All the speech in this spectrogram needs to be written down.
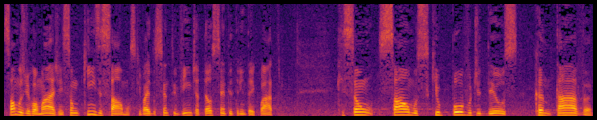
Salmos de romagem são 15 salmos, que vai do 120 até o 134, que são salmos que o povo de Deus cantava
